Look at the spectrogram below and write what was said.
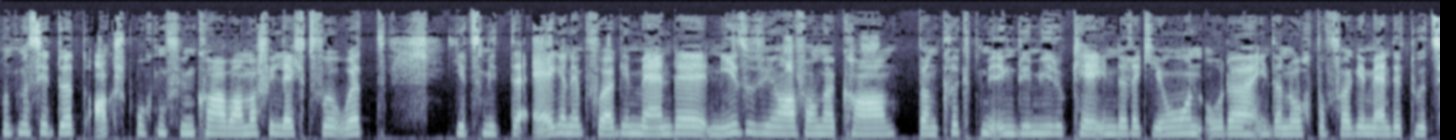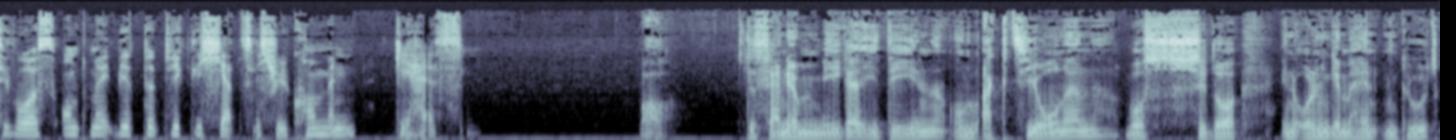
Und man sich dort angesprochen fühlen kann, wenn man vielleicht vor Ort jetzt mit der eigenen Pfarrgemeinde nie so viel anfangen kann, dann kriegt man irgendwie mit, okay, in der Region oder in der Nachbarpfarrgemeinde tut sie was und man wird dort wirklich herzlich willkommen geheißen. Wow. Das sind ja mega Ideen und Aktionen, was sie da in allen Gemeinden tut.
